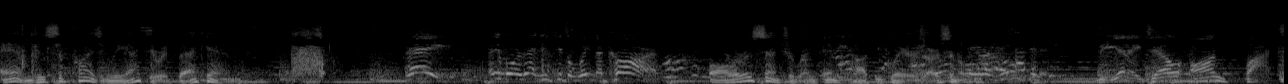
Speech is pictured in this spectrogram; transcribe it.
and his surprisingly accurate backhand. Hey! Any more of that, you kids will wait in the car. All are essential in any hockey player's arsenal. The NHL on Fox.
